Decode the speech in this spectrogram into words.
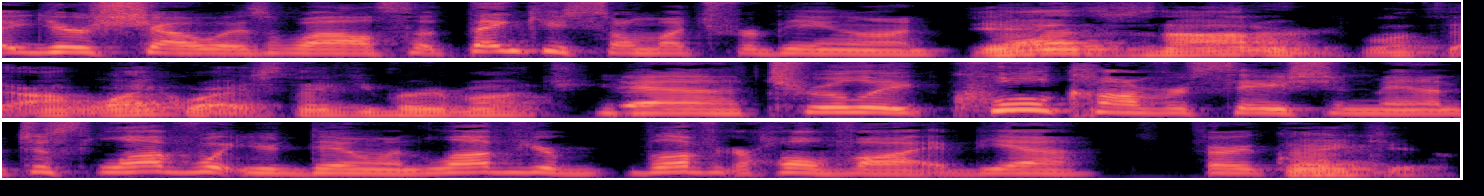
your show as well. So thank you so much for being on. Yeah, it's an honor. Uh, likewise. Thank you very much. Yeah, truly cool conversation, man. Just love what you're doing. Love your, love your whole vibe. Yeah. Very cool. Thank you.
